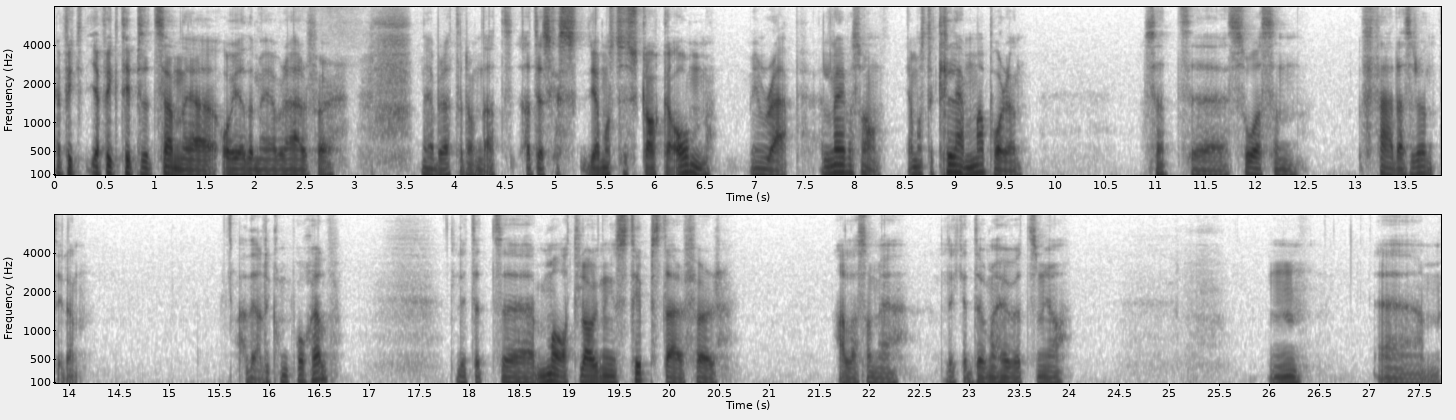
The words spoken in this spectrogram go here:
Jag fick, jag fick tipset sen när jag ojade mig över det här för när jag berättade om det att, att jag, ska, jag måste skaka om min wrap. Eller nej, vad sa hon? Jag måste klämma på den. Så att eh, såsen färdas runt i den. Hade jag aldrig kommit på själv. Ett litet eh, matlagningstips där för alla som är lika dumma i huvudet som jag. Mm. Um.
